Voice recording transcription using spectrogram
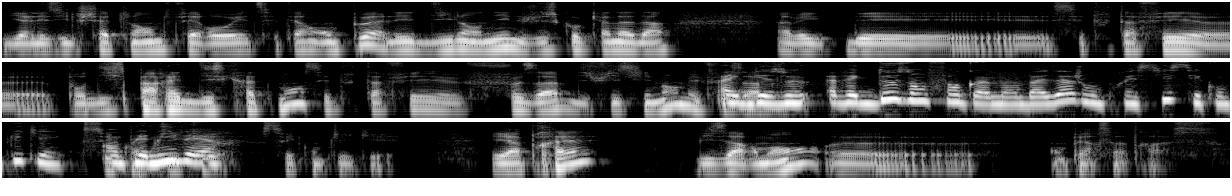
Il y a les îles Shetland, Féroé, etc. On peut aller d'île en île jusqu'au Canada avec des. C'est tout à fait. Euh, pour disparaître discrètement, c'est tout à fait faisable, difficilement, mais faisable. Avec, des, avec deux enfants, quand même, en bas âge, on précise, c'est compliqué. En plein hiver. C'est compliqué. Et après, bizarrement, euh, on perd sa trace.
